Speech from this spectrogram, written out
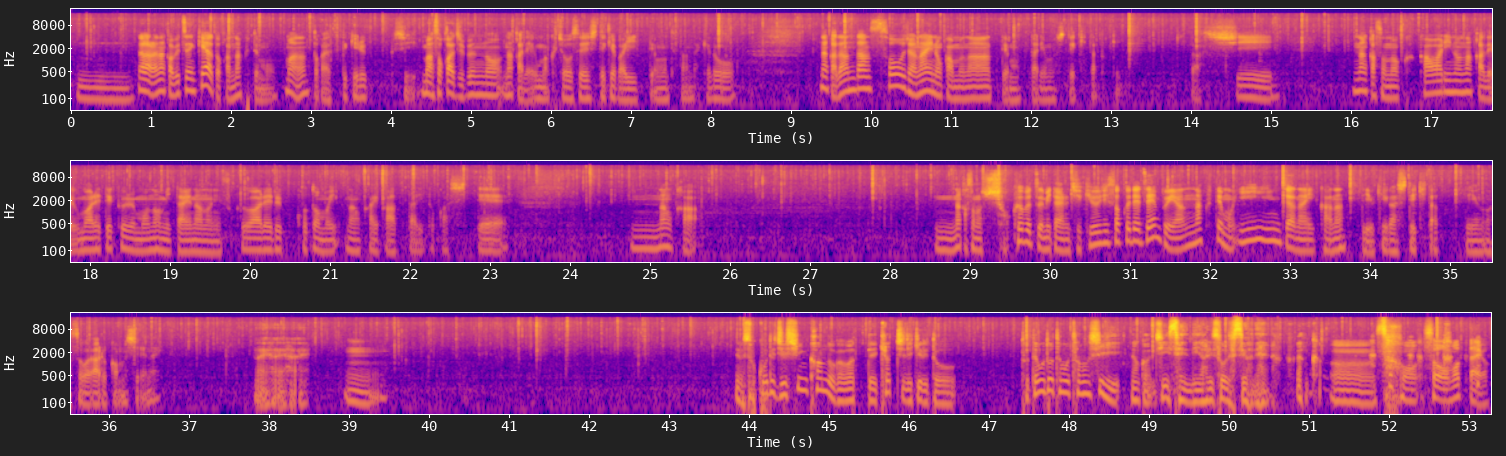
うん。だからなんか別にケアとかなくてもまあなんとかやっていけるしまあそこは自分の中でうまく調整していけばいいって思ってたんだけどなんかだんだんそうじゃないのかもなーって思ったりもしてきた時きたしなんかその関わりの中で生まれてくるものみたいなのに救われることも何回かあったりとかしてうんなんかうんなんかその植物みたいな自給自足で全部やんなくてもいいんじゃないかなっていう気がしてきたっていうのはすごいあるかもしれない。はいはいはいうん。でもそこで受信感度が上がってキャッチできるととてもとても楽しいなんか人生になりそうですよね なんかうん、そう、そう思ったよ。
